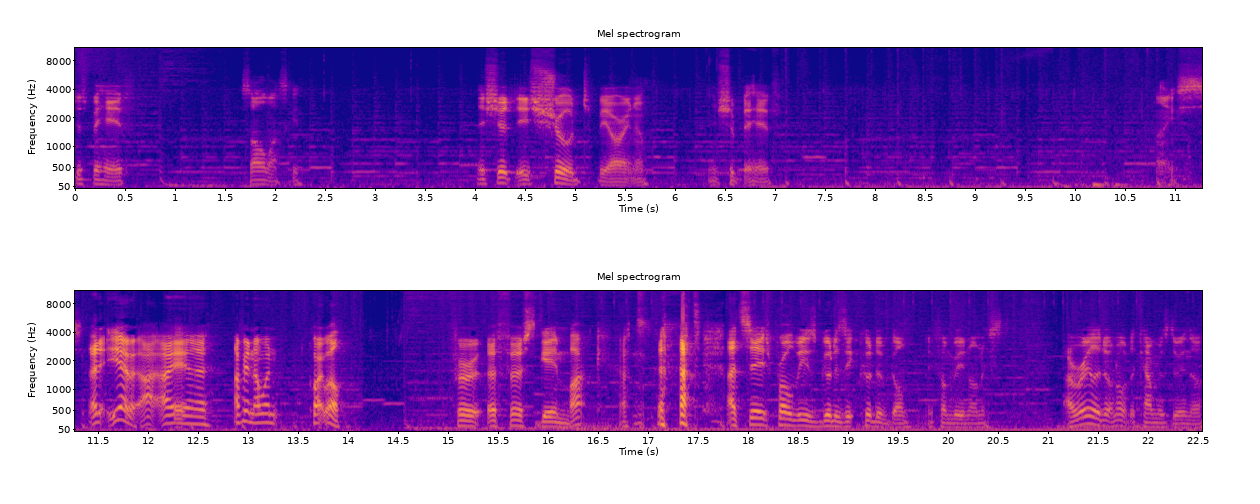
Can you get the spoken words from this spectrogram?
Just behave. That's all I'm asking. It should, it should be alright now. It should behave. Nice. And, yeah, I, I, uh, I think that went quite well for a first game back. I'd, I'd say it's probably as good as it could have gone, if I'm being honest. I really don't know what the camera's doing though,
